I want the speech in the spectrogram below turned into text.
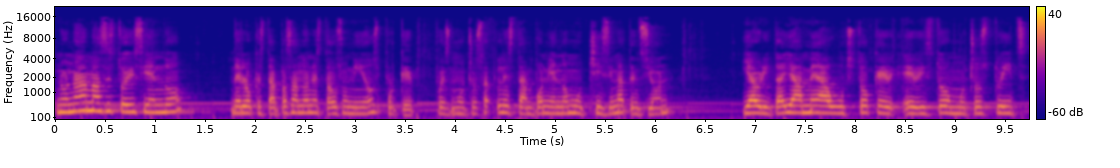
No nada más estoy diciendo de lo que está pasando en Estados Unidos, porque pues muchos le están poniendo muchísima atención. Y ahorita ya me da gusto que he visto muchos tweets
